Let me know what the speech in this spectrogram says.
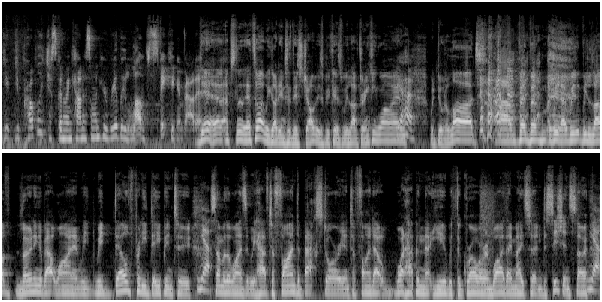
you, you're probably just going to encounter someone who really loves speaking about it. Yeah, absolutely. That's why we got into this job is because we love drinking wine. Yeah. We do it a lot, um, but but you know we, we love learning about wine, and we we delve pretty deep into Yeah. some of the wines that we have to find the backstory and to find out what happened that year with the grower and why they made certain decisions. So Yeah.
